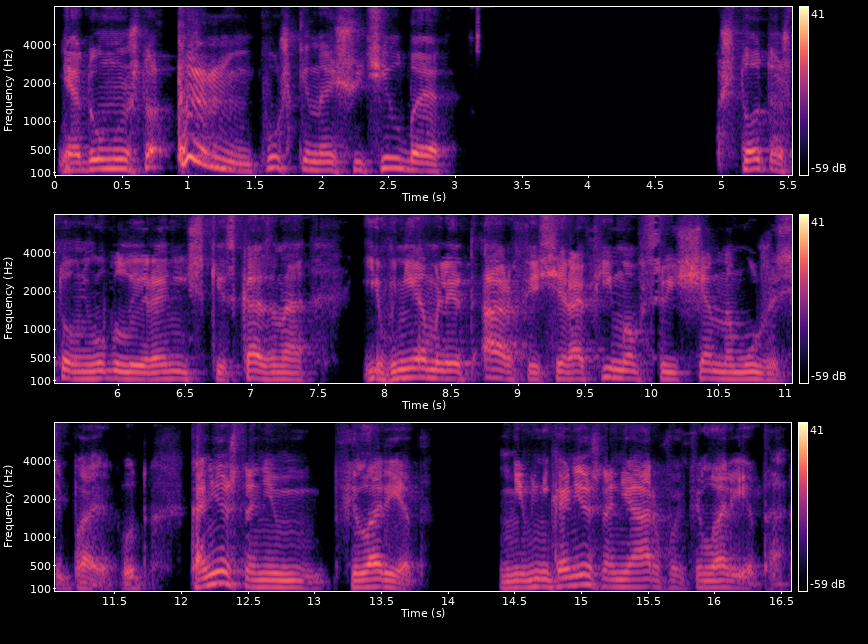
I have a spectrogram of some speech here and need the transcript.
Я думаю, что Пушкин ощутил бы что-то, что у него было иронически сказано и внемлет арфе Серафима в священном ужасе поэт. Вот, конечно, не Филарет, не, не, конечно, не арфа Филарета,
